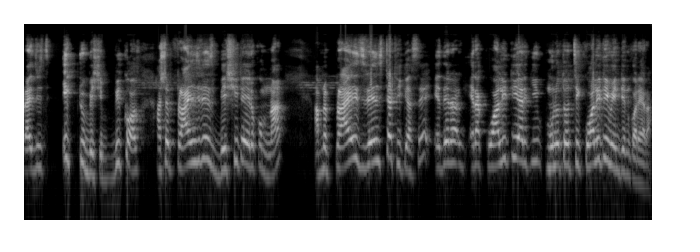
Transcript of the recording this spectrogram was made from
প্রাইস রেঞ্জ একটু বেশি বিকজ আসলে প্রাইস রেঞ্জ বেশিটা এরকম না। আপনার প্রাইস রেঞ্জটা ঠিক আছে, এদের এরা কোয়ালিটি আর কি মূলত হচ্ছে কোয়ালিটি মেনটেন করে এরা।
